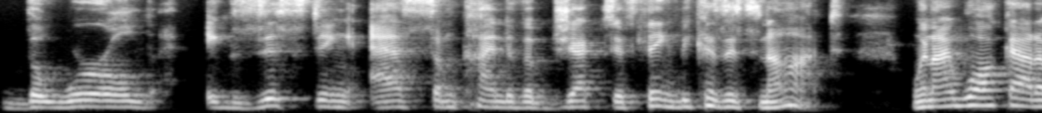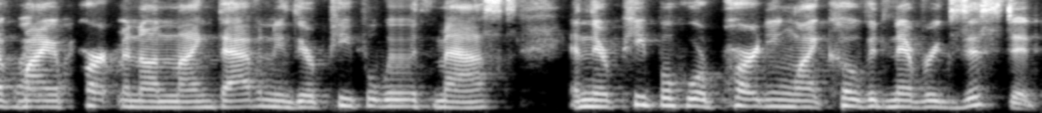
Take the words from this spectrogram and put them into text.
the world existing as some kind of objective thing because it's not. When I walk out of my apartment on 9th Avenue, there are people with masks and there are people who are partying like COVID never existed.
